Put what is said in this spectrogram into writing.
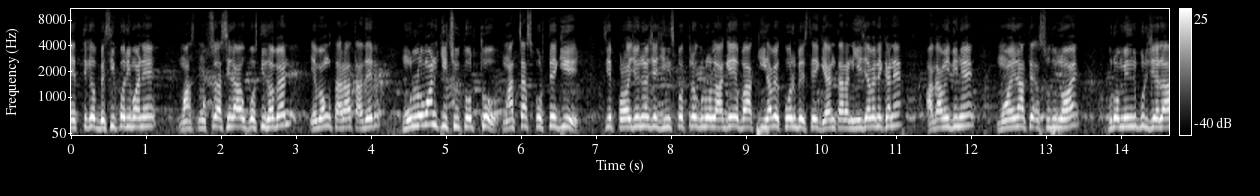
এর থেকেও বেশি পরিমাণে মৎস্য চাষিরা উপস্থিত হবেন এবং তারা তাদের মূল্যবান কিছু তথ্য, মাছ চাষ করতে গিয়ে যে প্রয়োজনীয় যে জিনিসপত্রগুলো লাগে বা কীভাবে করবে সেই জ্ঞান তারা নিয়ে যাবেন এখানে। আগামী দিনে ময়নাতে শুধু নয়, পূর্ব মেদিনীপুর জেলা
